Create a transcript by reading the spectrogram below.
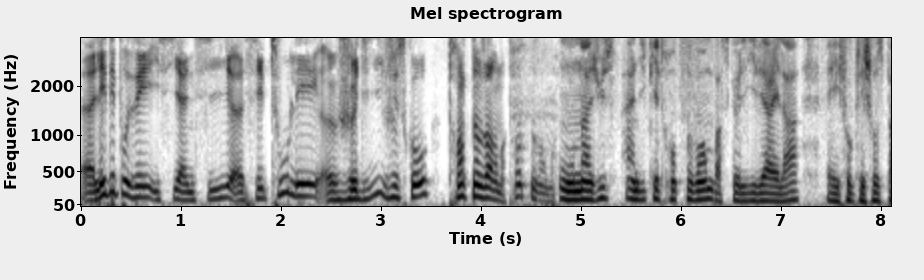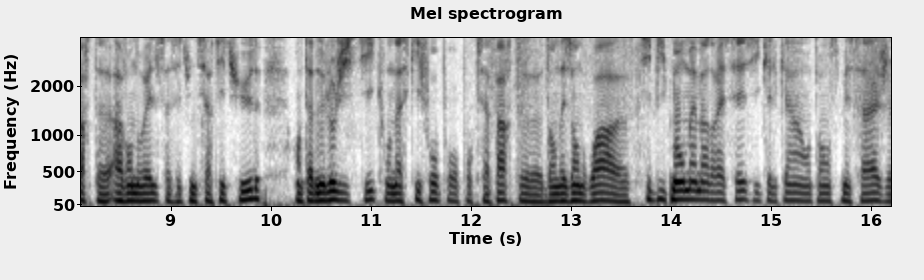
les déposer ici à Annecy. C'est tous les jeudis jusqu'au 30 novembre. 30 novembre. On a juste indiqué le 30 novembre parce que l'hiver est là et il faut que les choses partent avant Noël, ça c'est une certitude. En termes de logistique, on a ce qu'il faut pour, pour que ça parte dans des endroits typiquement même adressés. Si quelqu'un entend ce message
